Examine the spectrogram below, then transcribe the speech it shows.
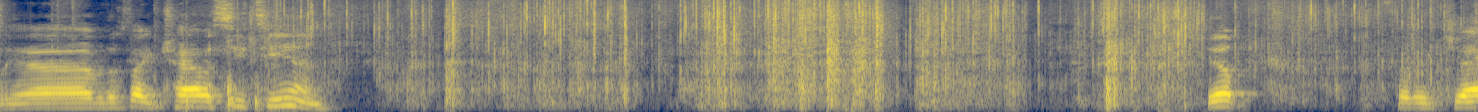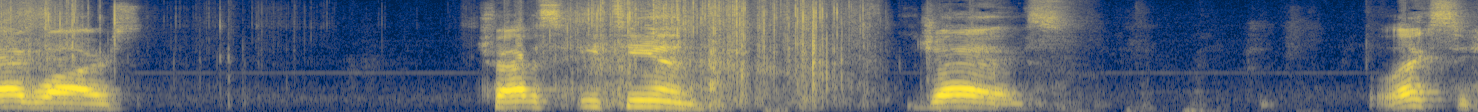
We have, looks like Travis Etienne. Yep, for the Jaguars. Travis Etienne. Jags. Lexi.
